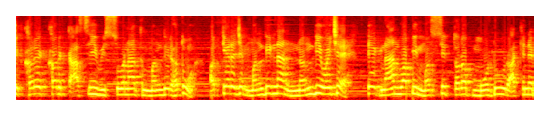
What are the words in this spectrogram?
જ ખરેખર કાશી વિશ્વનાથ મંદિર હતું. અત્યારે જે મંદિરના નંદી હોય છે તે જ્ઞાનવાપી મસ્જિદ તરફ મોઢું રાખીને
